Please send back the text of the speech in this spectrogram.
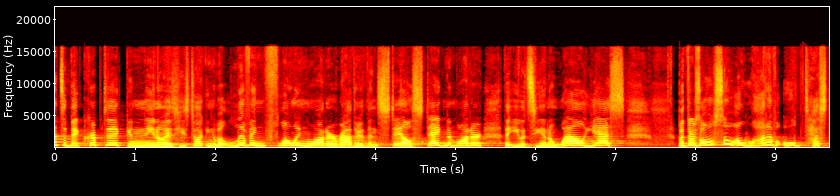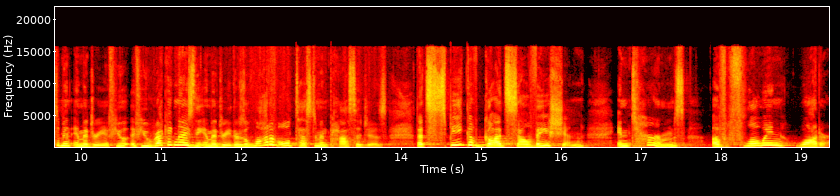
it's a bit cryptic, and you know, he's talking about living, flowing water rather than stale, stagnant water that you would see in a well, yes, but there's also a lot of Old Testament imagery. If you, if you recognize the imagery, there's a lot of Old Testament passages that speak of God's salvation in terms of flowing water.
